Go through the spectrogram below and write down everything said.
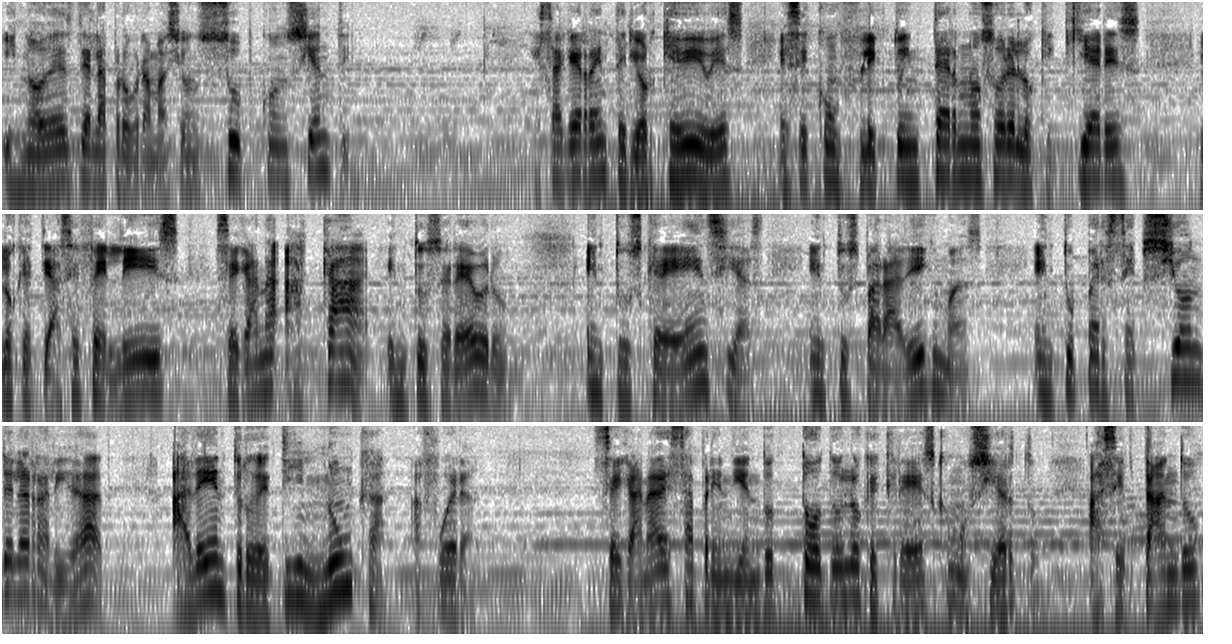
y no desde la programación subconsciente. Esa guerra interior que vives, ese conflicto interno sobre lo que quieres, lo que te hace feliz, se gana acá, en tu cerebro, en tus creencias, en tus paradigmas, en tu percepción de la realidad, adentro de ti, nunca afuera. Se gana desaprendiendo todo lo que crees como cierto, aceptando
